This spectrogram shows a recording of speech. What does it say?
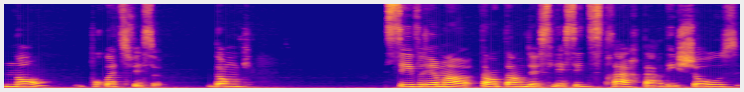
Non. Pourquoi tu fais ça? Donc, c'est vraiment tentant de se laisser distraire par des choses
